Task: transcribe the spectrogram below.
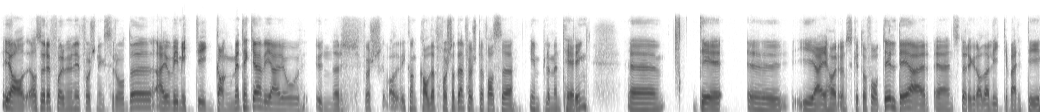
Ja, altså Reformen i Forskningsrådet er jo vi midt i gang med, tenker jeg. Vi er jo under først, vi kan kalle det fortsatt en første fase implementering. Eh, det eh, jeg har ønsket å få til, det er en større grad av likeverdig,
